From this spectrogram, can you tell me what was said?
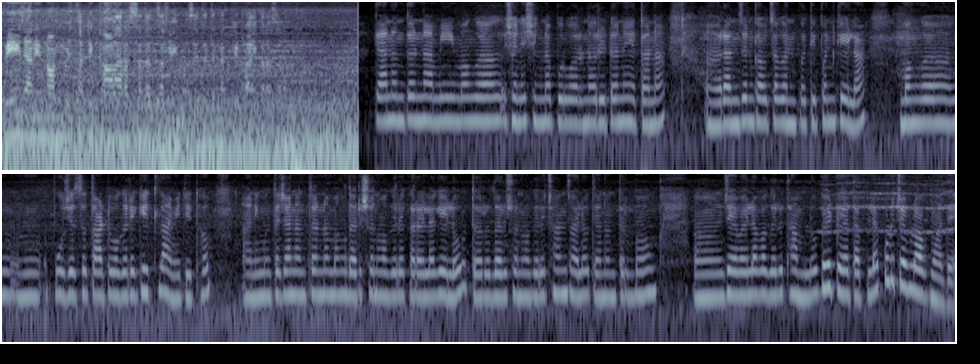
व्हेज आणि नॉनव्हेजसाठी काळा रस्सा त्यांचा फेमस आहे. तर ते नक्की ट्राय करा सर. त्यानंतर ना आम्ही मग शनिशिंगणापूरवरनं शनी शिंगणापूरवरनं रिटर्न येताना रांजणगावचा गणपती पण केला. मग पूजेचं ताट वगैरे घेतलं आम्ही तिथं. आणि मग त्याच्यानंतरनं मग दर्शन वगैरे करायला गेलो. तर दर्शन वगैरे छान झालं. त्यानंतर मग जेवायला वगैरे थांबलो. भेटूयात आपल्या पुढच्या ब्लॉगमध्ये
